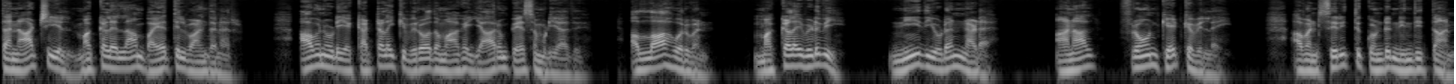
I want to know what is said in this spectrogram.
தன் ஆட்சியில் மக்களெல்லாம் பயத்தில் வாழ்ந்தனர். அவனுடைய கட்டளைக்கு விரோதமாக யாரும் பேச முடியாது. அல்லாஹ் ஒருவன் மக்களை விடுவி நீதியுடன் நட. ஆனால் ஃப்ரோன் கேட்கவில்லை. அவன் சிரித்துக்கொண்டு நிந்தித்தான்.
